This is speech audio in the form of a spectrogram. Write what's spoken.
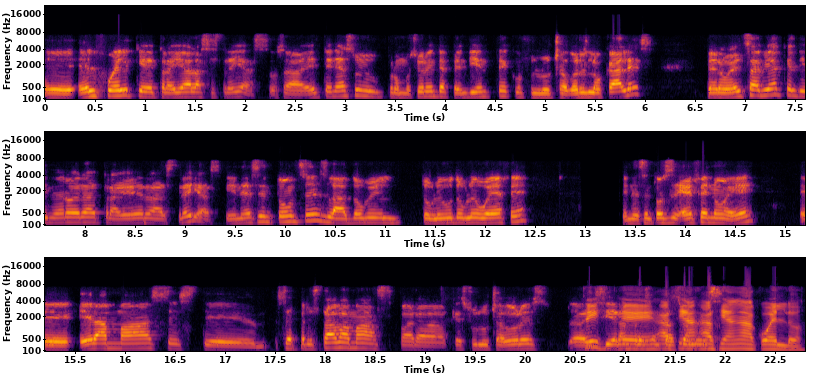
eh, él fue el que traía las estrellas. O sea, él tenía su promoción independiente con sus luchadores locales, pero él sabía que el dinero era traer a estrellas. Y en ese entonces, la WWF, en ese entonces FNOE, eh, era más, este, se prestaba más para que sus luchadores eh, hicieran hacían, hacían acuerdo.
